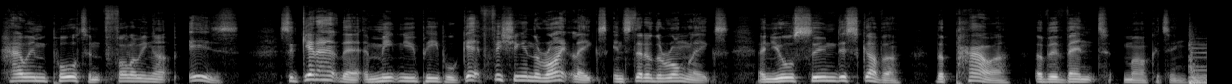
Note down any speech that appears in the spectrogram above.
How important following up is. So get out there and meet new people. Get fishing in the right lakes instead of the wrong lakes, and you'll soon discover the power of event marketing.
